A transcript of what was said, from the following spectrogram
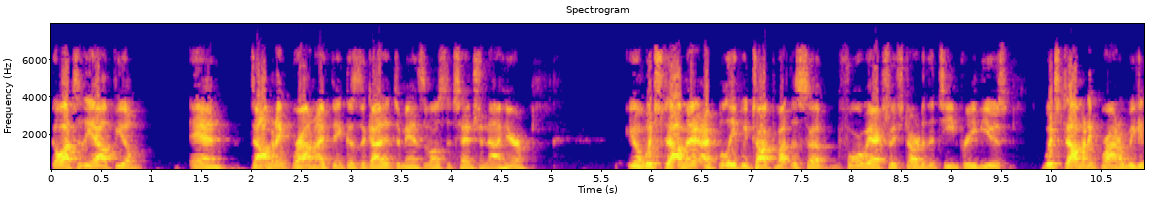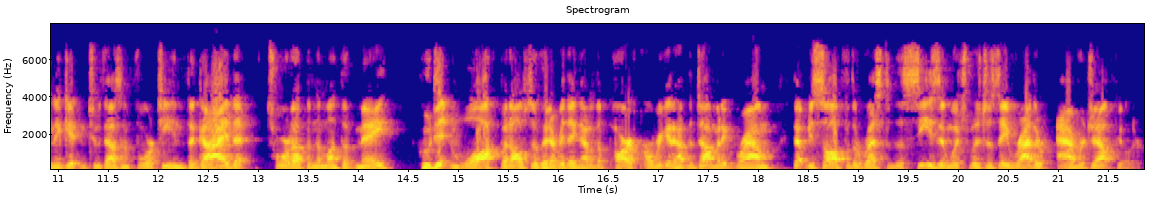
go out to the outfield, and Domonic Brown, I think, is the guy that demands the most attention now here. You know, which Domonic? I believe we talked about this uh, before we actually started the team previews. Which Domonic Brown are we going to get in 2014? The guy that tore it up in the month of May, who didn't walk but also hit everything out of the park, or are we going to have the Domonic Brown that we saw for the rest of the season, which was just a rather average outfielder?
